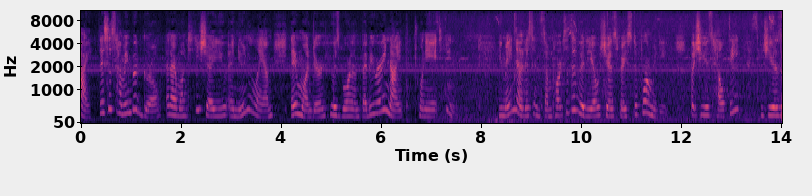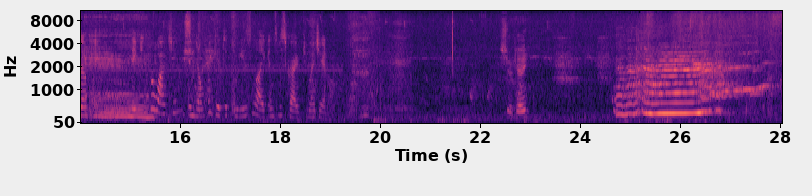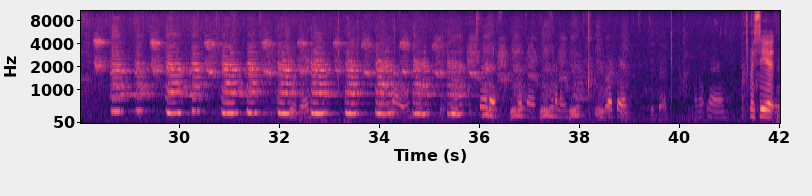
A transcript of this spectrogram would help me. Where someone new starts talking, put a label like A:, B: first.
A: Hi, this is Hummingbird Girl, and I wanted to show you a new lamb named Wonder who was born on February 9th, 2018. You may notice in some parts of the video she has face deformity, but she is healthy and she is okay. Thank you for watching, and don't forget to please like and subscribe to my channel.
B: Is She okay?
C: Right there. He's coming. Right there.
B: Is it dead?
C: I don't know.
A: I see it.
